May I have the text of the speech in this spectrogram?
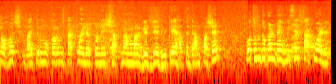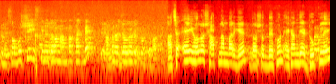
সহজ। বাইতুল মোকরম তাকুয়া ইলেকট্রনিক্স সাত নাম্বার গেট দিয়ে ঢুকে হাতের ডান পাশে প্রথম দোকানটাই হয়েছে তাকুয়া ইলেকট্রনিক্স। অবশ্যই স্ক্রিনে দেওয়া নাম্বার থাকবে আপনারা যোগাযোগ করতে পারবেন। আচ্ছা এই হলো সাত নাম্বার গেট। দর্শক দেখুন এখান দিয়ে ঢুকলেই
